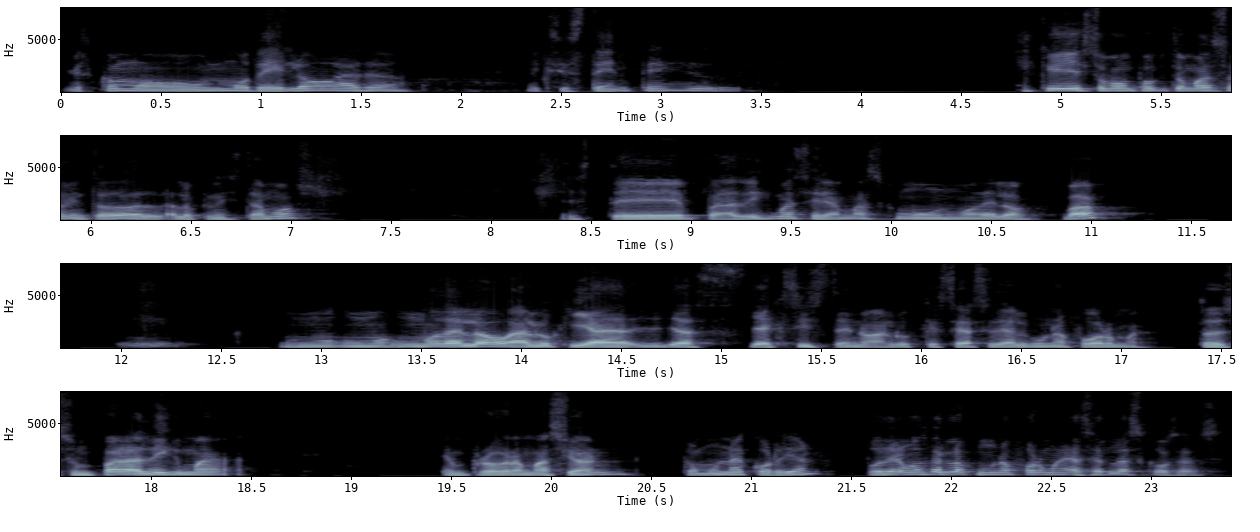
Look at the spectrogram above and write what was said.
Es como un modelo ah, existente. Ok, esto va un poquito más orientado a, a lo que necesitamos. Este, paradigma sería más como un modelo, ¿va? Un, un- un modelo, algo que ya, ya, ya existe, ¿no? Algo que se hace de alguna forma. Entonces, un paradigma en programación, Como un acordeón. podríamos verlo como una forma de hacer las cosas.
